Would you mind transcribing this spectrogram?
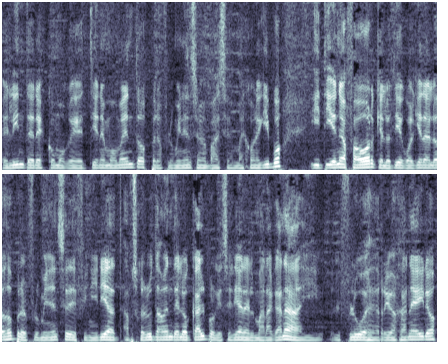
El Inter es como que tiene momentos, pero Fluminense me parece el mejor equipo. Y tiene a favor, que lo tiene cualquiera de los dos, pero el Fluminense definiría absolutamente local porque sería en el Maracaná y el Flu es de Río de Janeiro,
